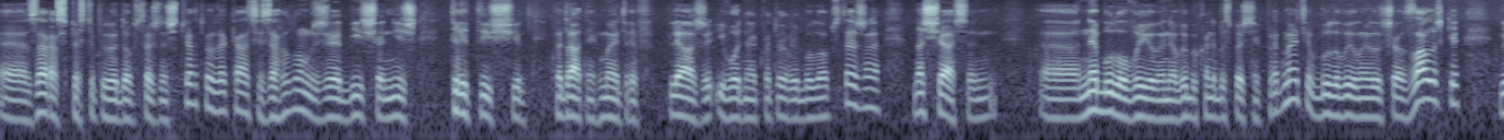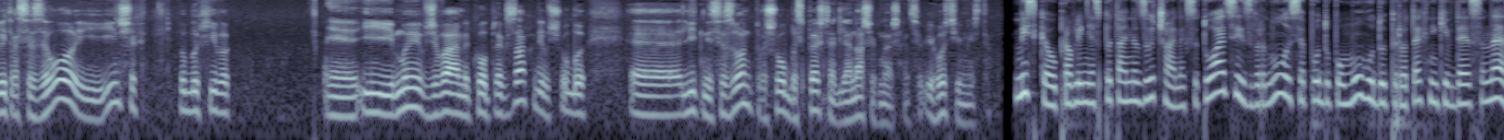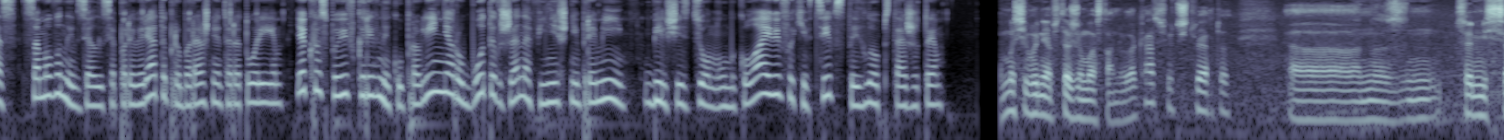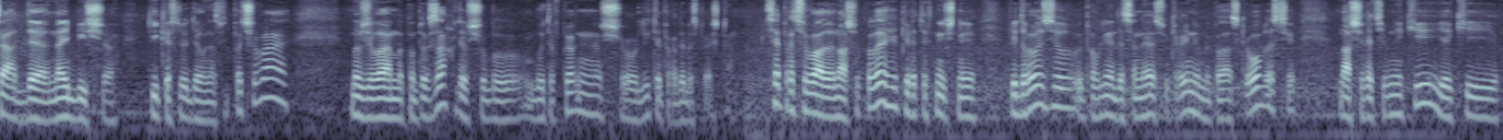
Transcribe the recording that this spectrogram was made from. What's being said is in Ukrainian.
Е, Зараз приступили до обстеження четвертої локації. Загалом вже більше ніж 3 тисячі квадратних метрів пляжі і водної акваторії було обстежено. На щастя, е, не було виявлено вибухонебезпечних предметів, були виявлені лише залишки від РСЗО і інших вибухівок. Е, І ми вживаємо комплекс заходів, щоб е, літній сезон пройшов безпечно для наших мешканців і гостів міста. Міське управління з питань надзвичайних ситуацій звернулося по допомогу до піротехніків ДСНС. Саме вони взялися перевіряти прибережні території. Як розповів керівник управління, роботи вже на фінішній прямій. Більшість зон у Миколаєві фахівці встигли обстежити. Ми сьогодні обстежимо останню локацію, четверту. Е, Це місця, де найбільша кількість людей у нас відпочиває. Ми вживаємо комплекс заходів, щоб бути впевнені, що літо пройде безпечно. Це працювали наші колеги, піротехнічний підрозділ управління ДСНС України в Миколаївській області, наші рятівники, які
